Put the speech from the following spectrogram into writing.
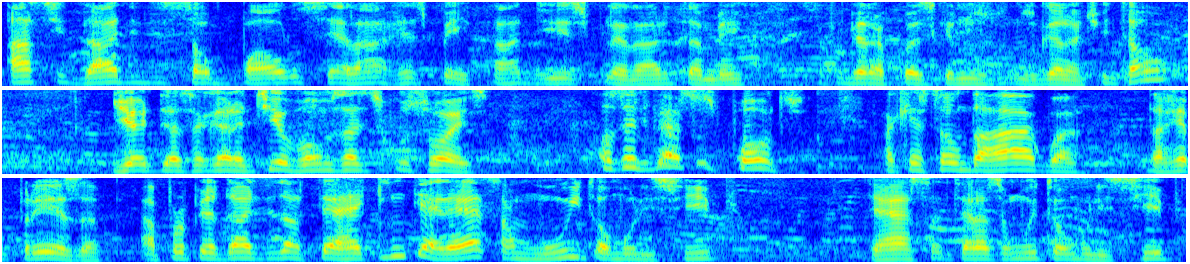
A cidade de São Paulo será respeitada e esse plenário também é a primeira coisa que nos, nos garante. Então, Diante dessa garantia, vamos às discussões. Nós temos diversos pontos. A questão da água, da represa, a propriedade da terra, que interessa muito ao município, interessa, interessa muito ao município,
